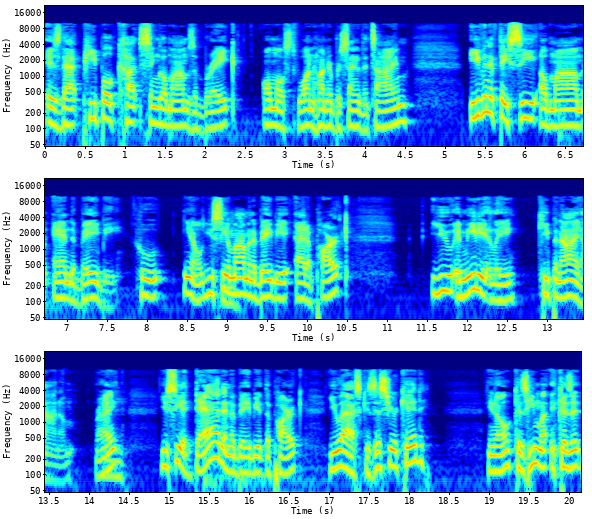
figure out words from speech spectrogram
is that people cut single moms a break almost 100% of the time. Even if they see a mom and a baby who, you know, you see a mom and a baby at a park, you immediately keep an eye on them, right? You see a dad and a baby at the park, you ask, is this your kid? You know, cause he might, cause it,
